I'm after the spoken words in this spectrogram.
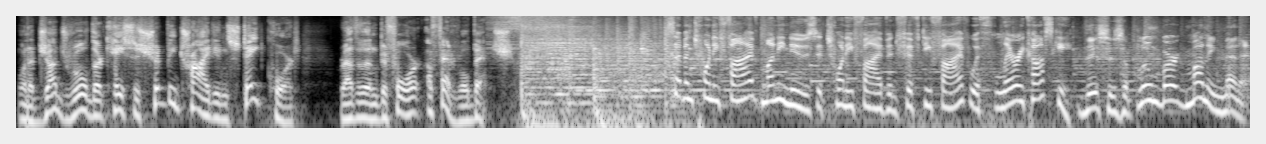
when a judge ruled their cases should be tried in state court rather than before a federal bench. 725 Money News at 25 and 55 with Larry Kofsky. This is a Bloomberg Money Minute.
